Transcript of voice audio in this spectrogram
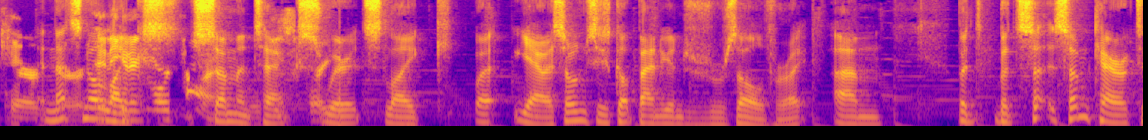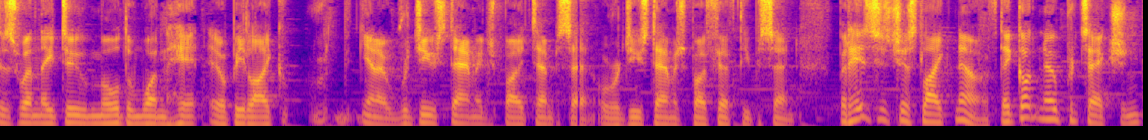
character, And that's not he can like ignore taunt, some attacks where it's like, well, yeah, as long as he's got bounty under resolve, right? Um, but but s- some characters when they do more than one hit, it'll be like, you know, reduce damage by ten percent or reduce damage by fifty percent. But his is just like, no, if they got no protection,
